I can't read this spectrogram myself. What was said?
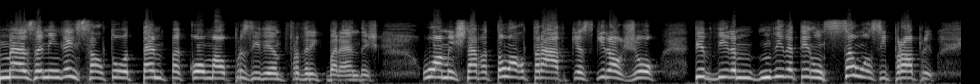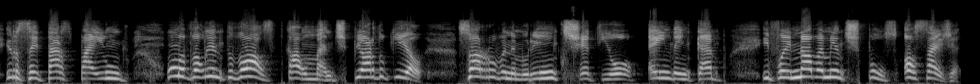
Mas a ninguém saltou a tampa como ao presidente Frederico Barandas. O homem estava tão alterado que a seguir ao jogo teve de ir a medir atenção a si próprio e receitar-se para um, uma valente dose de calmantes. Pior do que ele, só Ruben Amorim que se chateou ainda em campo e foi novamente expulso. Ou seja,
